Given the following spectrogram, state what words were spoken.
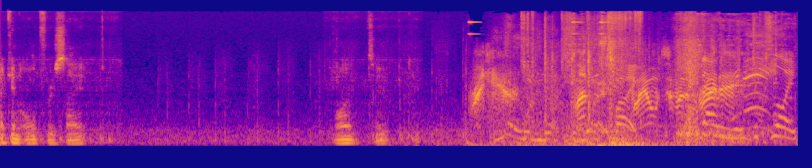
I can ult for sight. One, two. Right here. Plant the spike. My ultimate is ready. deployed.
